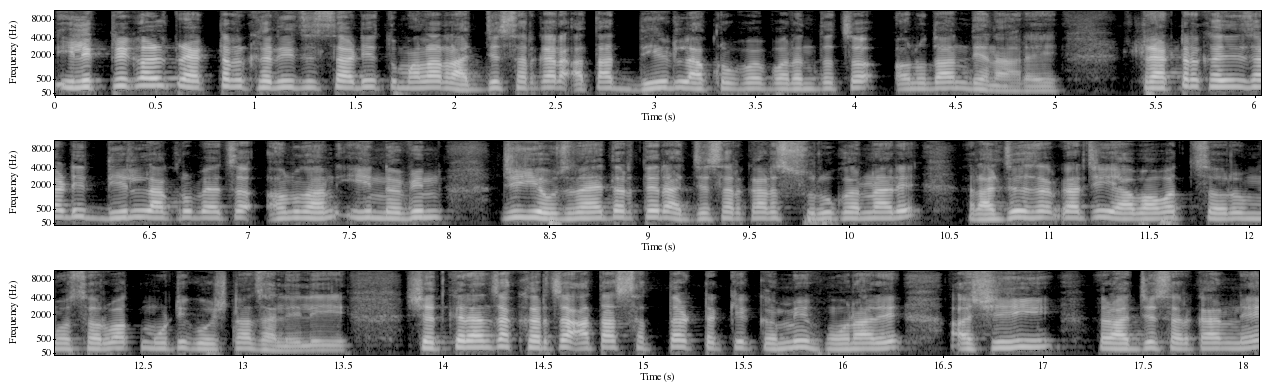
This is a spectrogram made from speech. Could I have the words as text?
इलेक्ट्रिकल ट्रॅक्टर खरेदीसाठी तुम्हाला राज्य सरकार आता दीड लाख रुपयापर्यंतचं अनुदान देणार आहे. ट्रॅक्टर खरेदीसाठी दीड लाख रुपयाचं अनुदान ही नवीन जी योजना आहे तर ते राज्य सरकार सुरू करणार आहे. राज्य सरकारची याबाबत सर्व सर्वात मोठी घोषणा झालेली आहे. शेतकऱ्यांचा खर्च आता सत्तर टक्के कमी होणार आहे अशीही राज्य सरकारने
